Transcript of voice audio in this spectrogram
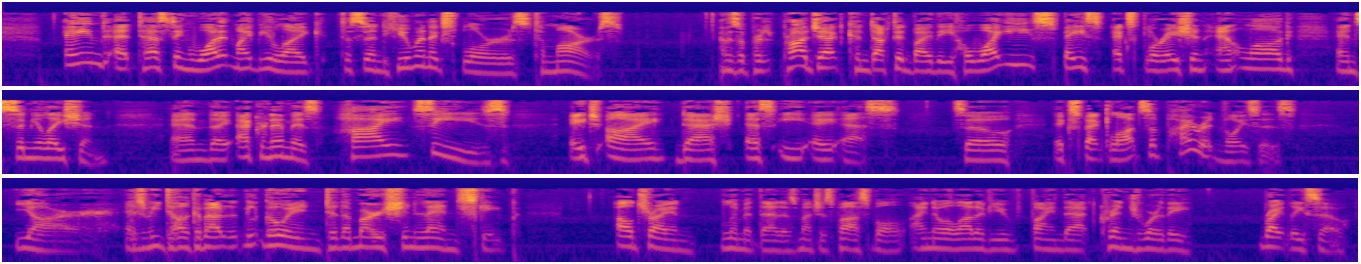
aimed at testing what it might be like to send human explorers to Mars. It was a pro- project conducted by the Hawaii Space Exploration Analog and Simulation. And the acronym is HI SEAS. H-I-S-E-A-S. So expect lots of pirate voices. Yar, as we talk about going to the Martian landscape. I'll try and limit that as much as possible. I know a lot of you find that cringeworthy. Rightly so.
